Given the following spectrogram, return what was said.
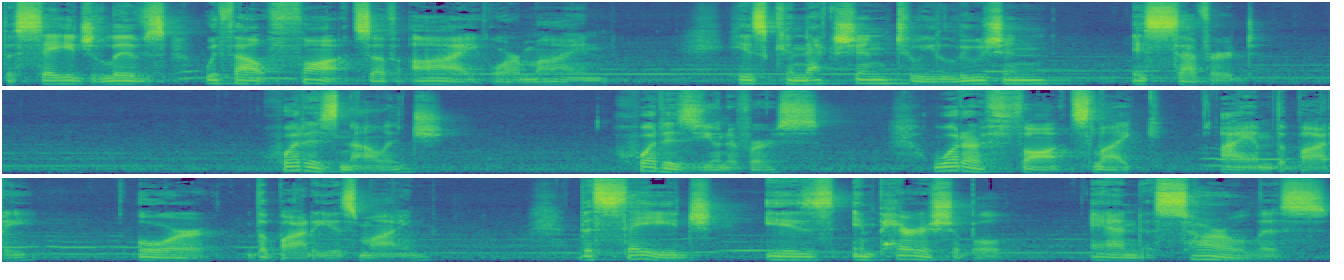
the sage lives without thoughts of I or mine. His connection to illusion is severed. What is knowledge? What is universe? What are thoughts like, I am the body, or the body is mine? The sage is imperishable and sorrowless.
